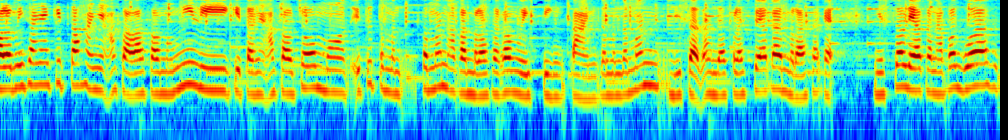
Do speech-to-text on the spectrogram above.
Kalau misalnya kita hanya asal-asal memilih, kita hanya asal comot, itu teman-teman akan merasakan wasting time. Teman-teman di saat Anda flashback akan merasa kayak nyesel ya kenapa gue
